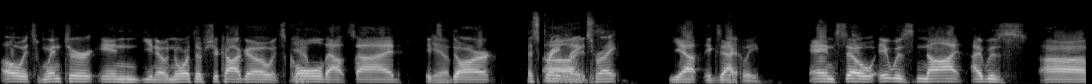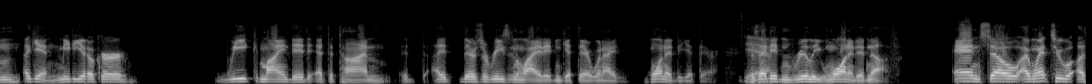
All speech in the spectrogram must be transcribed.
Oh, it's winter in you know north of Chicago. It's Yep. cold outside. It's Yep. dark. That's Great uh, Lakes, right? Yeah, exactly. And so it was not, I was, um, again, mediocre, weak minded at the time. It, I, there's a reason why I didn't get there when I wanted to get there because I didn't really want it enough. And so I went to a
